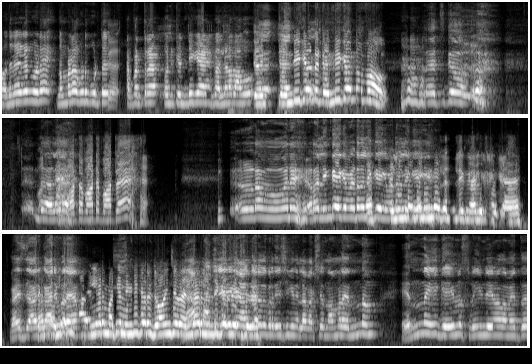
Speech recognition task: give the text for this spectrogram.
പതിനേഴ് കൂടെ നമ്മുടെ കൂടെ കൂട്ട്. അപ്പൊ എത്ര? ഒരു ട്വന്റി കെ കൊല്ലണ ബാബു ട്വന്റി കെ ഉണ്ട് ട്വന്റി കെ ഉണ്ടോ പാട്ടെ പാട്ടെ പാട്ടെ. എടാ മോനെ എടാ ലിങ്ക് അയക്കാം പെട്ടെന്ന് ലിങ്ക് അയക്കാം പെട്ടെന്ന് ലിങ്ക് അയക്കാം. ഗൈസ് ഞാൻ ഒരു കാര്യം പറയാം. എല്ലാവരും മറ്റേ ലിങ്കിൽ കയറി ജോയിൻ ചെയ്ത? എല്ലാവരും ലിങ്കിൽ കയറി പ്രതീക്ഷിക്കുന്നില്ല. പക്ഷെ നമ്മൾ എന്നും എന്ന് ഈ ഗെയിം സ്ട്രീം ചെയ്യുന്ന സമയത്ത്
